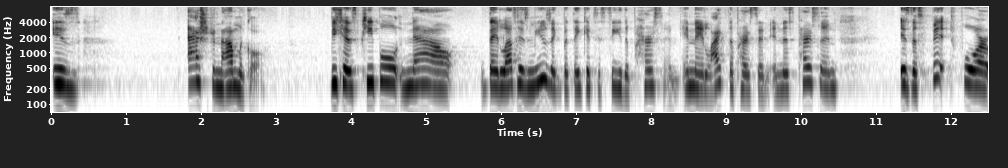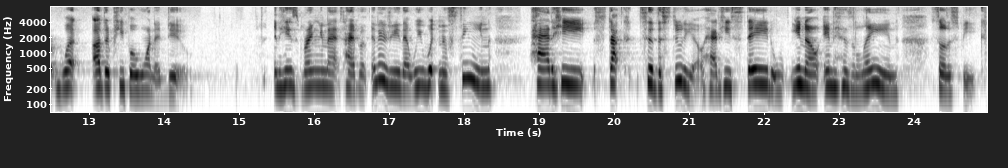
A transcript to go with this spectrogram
is astronomical because people now they love his music but they get to see the person and they like the person and this person is a fit for what other people want to do and he's bringing that type of energy that we wouldn't have seen had he stuck to the studio had he stayed you know in his lane so to speak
